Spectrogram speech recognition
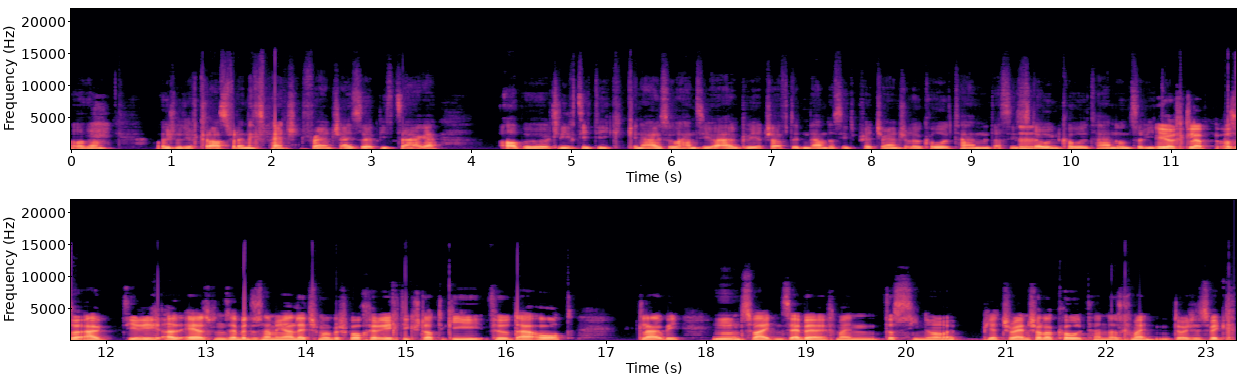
Oder? Und ist natürlich krass für einen Expansion-Franchise so etwas zu sagen. Aber gleichzeitig genauso haben sie ja auch gewirtschaftet, indem dass sie Petrangelo geholt haben, dass sie Ja. Stone geholt haben und so weiter. Ja, ich glaube, also auch die, also erstens eben, das haben wir ja letztes Mal besprochen, richtige Strategie für diesen Ort, glaube ich. Mhm. Und zweitens eben, ich meine, dass sie noch Pietrangelo geholt haben. Also ich meine, da ist es wirklich,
